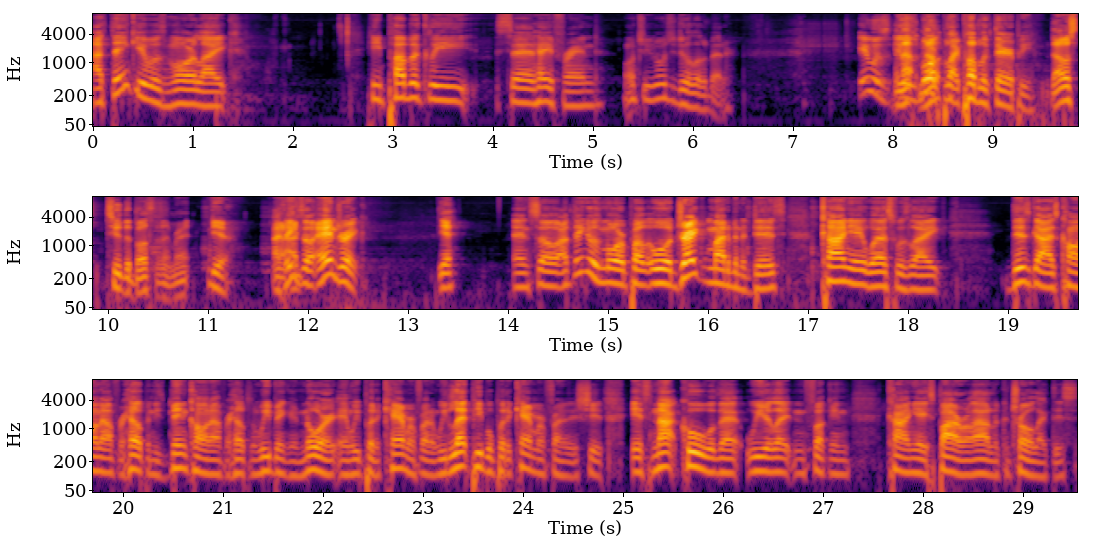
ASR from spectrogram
I think it was more like he publicly said, "Hey, friend, Why don't you why don't you do a little better? It was it And was more that- like public therapy. That was to the both of them, right? Yeah, I think I- so. And Drake. Yeah. And so I think it was more public. Well, Drake might have been a diss. Kanye West was like, "This guy's calling out for help, and he's been calling out for help, and we've been ignored, and we put a camera in front of. him. We let people put a camera in front of this shit. It's not cool that we are letting fucking Kanye spiral out of control like this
